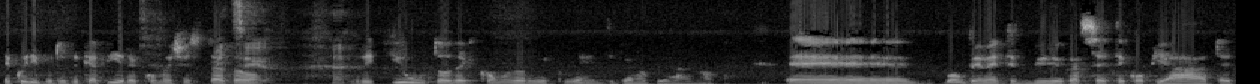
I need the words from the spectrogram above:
e quindi potete capire come c'è stato il rifiuto del Commodore VIC 20 piano piano. Eh, ovviamente videocassette copiate,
